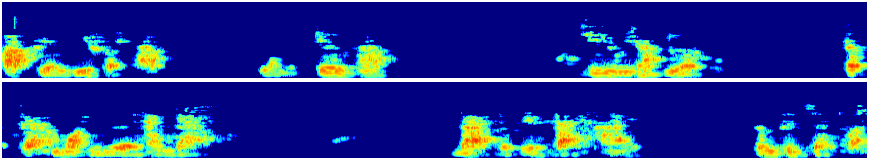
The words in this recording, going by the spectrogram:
pháp quyền lý Phật pháp là một chân pháp dìu dắt được tất cả mọi người hành đạo, đạt được đến đại thái tâm thức giải thoát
